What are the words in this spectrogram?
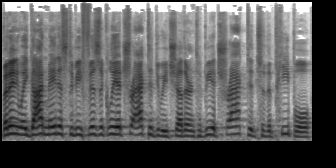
but anyway, God made us to be physically attracted to each other and to be attracted to the people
